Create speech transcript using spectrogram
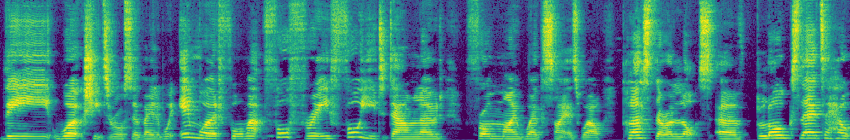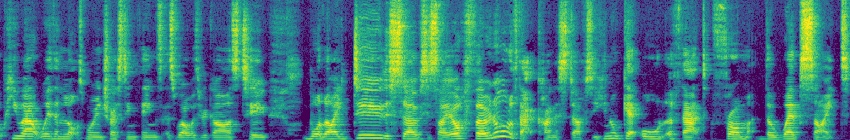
the worksheets are also available in Word format for free for you to download from my website as well. Plus, there are lots of blogs there to help you out with and lots more interesting things as well with regards to what I do, the services I offer, and all of that kind of stuff. So you can all get all of that from the website.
